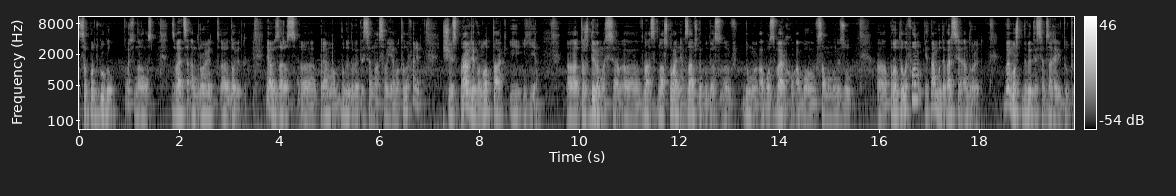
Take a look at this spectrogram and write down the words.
Support Google. Ось вона у нас називається Android е, довідка. Я ось зараз прямо буду дивитися на своєму телефоні, чи справді воно так і є. Е, Тож дивимося, е, в нас в налаштуваннях завжди буде, е, думаю, або зверху, або в самому низу про телефон, і там буде версія Android. Ви можете дивитися взагалі тут,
